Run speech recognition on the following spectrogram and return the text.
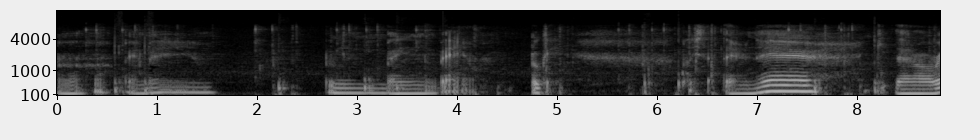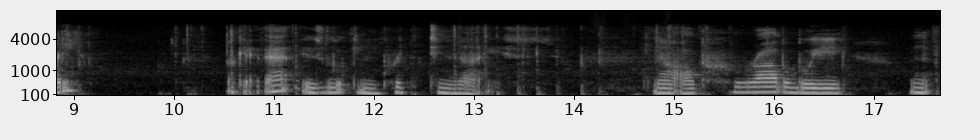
uh-huh, bam, bam. Boom, bang, bam. Okay. Place that there and there. Get that all ready. Okay, that is looking pretty nice. Now I'll probably want to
